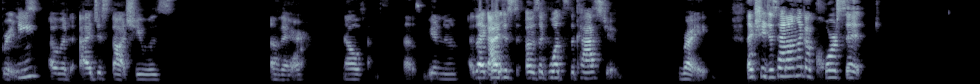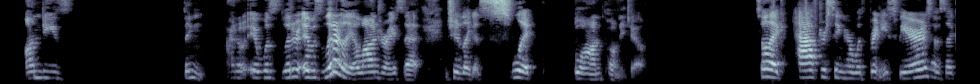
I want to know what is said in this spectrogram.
clues. Britney, I would. I just thought she was there. No offense. That was You know, like I just I was like, what's the costume? right. Like she just had on like a corset, undies thing. I don't. It was literally it was literally a lingerie set, and she had like a slick blonde ponytail. So like after seeing her with Britney Spears, I was like,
